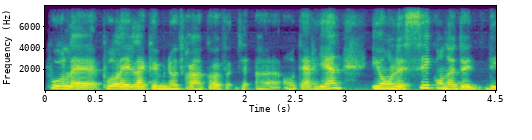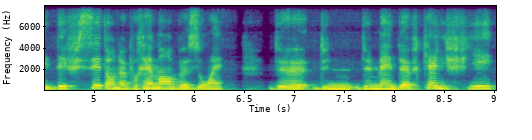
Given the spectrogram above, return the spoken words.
pour, la, pour la, communauté franco-ontarienne euh, et on le sait qu'on a des déficits, on a vraiment besoin d'une main-d'œuvre qualifiée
